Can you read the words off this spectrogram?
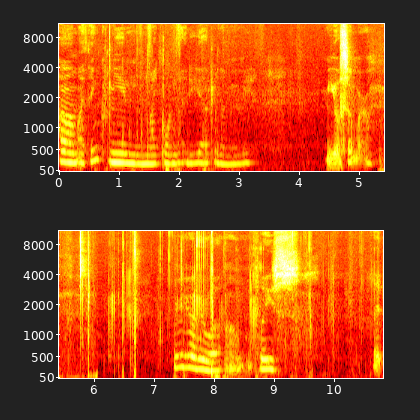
Um, I think me and Michael and Eddie after the movie, we go somewhere. We're gonna go to a um, place that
